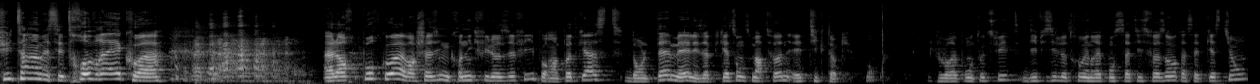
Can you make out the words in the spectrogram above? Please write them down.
Putain, mais c'est trop vrai, quoi Alors pourquoi avoir choisi une chronique philosophie pour un podcast dont le thème est les applications de smartphone et TikTok? Bon, je vous réponds tout de suite. Difficile de trouver une réponse satisfaisante à cette question.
